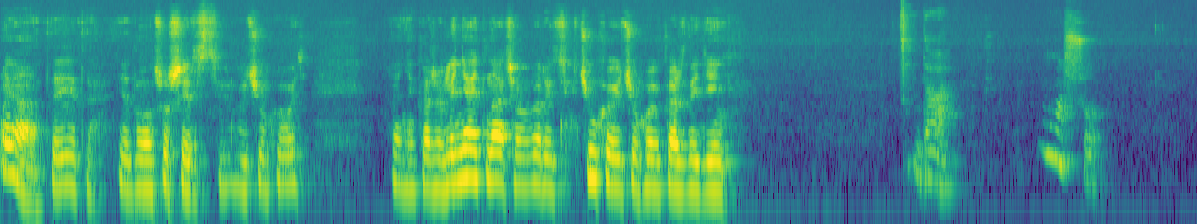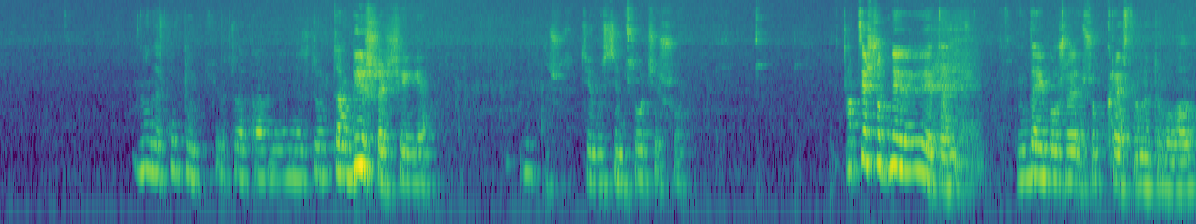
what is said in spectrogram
А, ты это, я думал, что шерстью вычухивать. Аня каже, линять начал, говорит, чухаю, чухаю каждый день. Да. Ну а що? Ну, не купить, така, не, не здор- там більше ще є. Ну, що, Ті 800 чи що. А це щоб не, это, не дай Боже, щоб кресло не торгувало.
